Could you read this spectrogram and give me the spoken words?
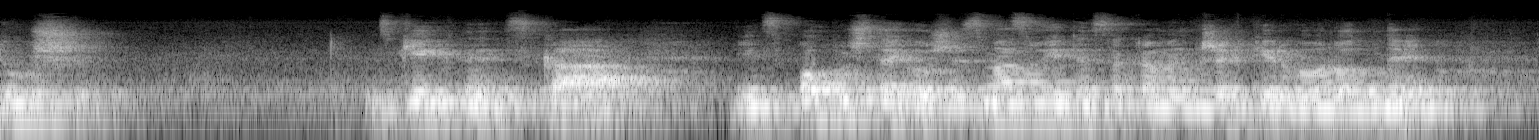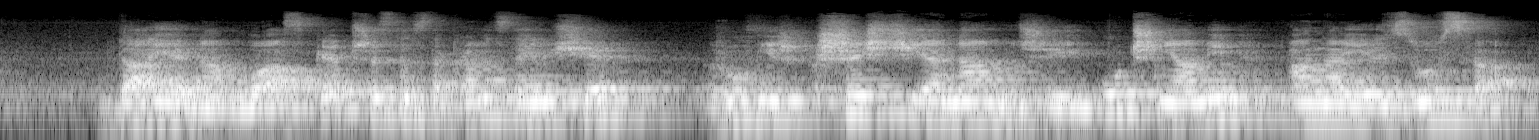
duszy. Więc piękny skarb, więc oprócz tego, że zmazuje ten sakrament grzech pierworodny, daje nam łaskę, przez ten sakrament stajemy się również chrześcijanami, czyli uczniami Pana Jezusa.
